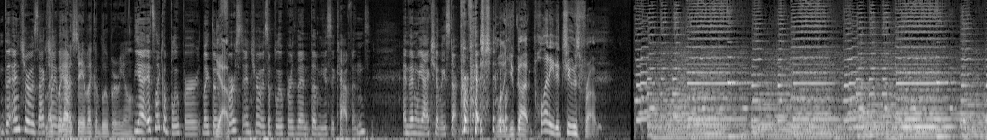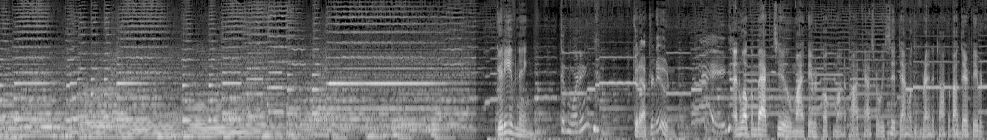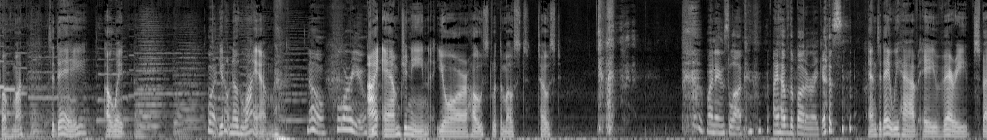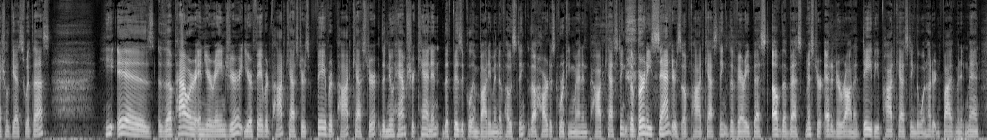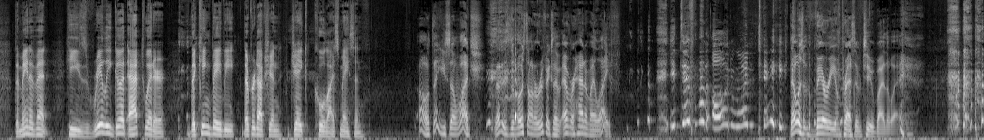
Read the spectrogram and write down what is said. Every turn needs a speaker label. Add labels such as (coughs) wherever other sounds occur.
Speaker 1: the intro is actually
Speaker 2: Like
Speaker 1: like,
Speaker 2: we gotta
Speaker 1: a,
Speaker 2: save like a blooper reel.
Speaker 1: yeah, it's like a blooper. Like the
Speaker 3: Yeah.
Speaker 1: first intro is a blooper, then the music happens, and then we actually start (laughs) professional.
Speaker 3: Well, you've got plenty to choose from.
Speaker 2: Good evening,
Speaker 1: Good morning.
Speaker 3: Good afternoon.
Speaker 1: Hey.
Speaker 2: and welcome back to My Favorite Pokemon, a podcast where we sit down with a friend to talk about their favorite Pokemon. Today, oh wait,
Speaker 1: What?
Speaker 2: you don't know who I am. (laughs)
Speaker 1: No. Who are you?
Speaker 2: I am Janine, your host with the most toast. (laughs)
Speaker 1: My name's Locke. (laughs) I have the butter, I guess.
Speaker 2: And today we have a very special guest with us. He is the power in your ranger, your favorite podcaster's favorite podcaster, the New Hampshire canon, the physical embodiment of hosting, the hardest working man in podcasting, the Bernie (laughs) Sanders of podcasting, the very best of the best, Mr. Editorana Davey podcasting, the 105 minute man, the main event. He's really good at Twitter. The King Baby, the production, Jake Cool Ice Mason.
Speaker 3: Oh, thank you so much. That is the most honorifics I've ever had in my life. (laughs)
Speaker 1: you did that all in one take.
Speaker 3: That was very impressive too, by the way.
